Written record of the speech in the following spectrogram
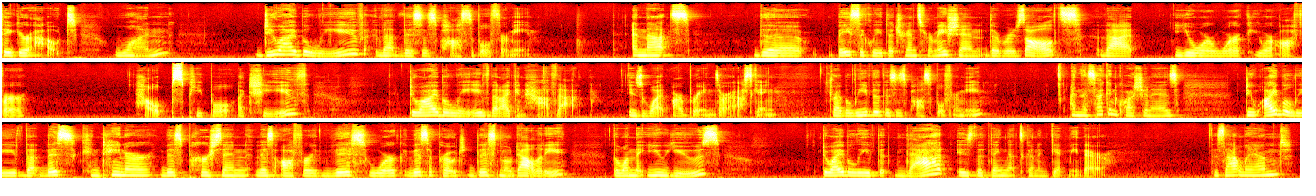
figure out one, do I believe that this is possible for me? And that's the basically the transformation, the results that your work, your offer helps people achieve. Do I believe that I can have that? Is what our brains are asking. Do I believe that this is possible for me? And the second question is Do I believe that this container, this person, this offer, this work, this approach, this modality, the one that you use, do I believe that that is the thing that's going to get me there? Does that land?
